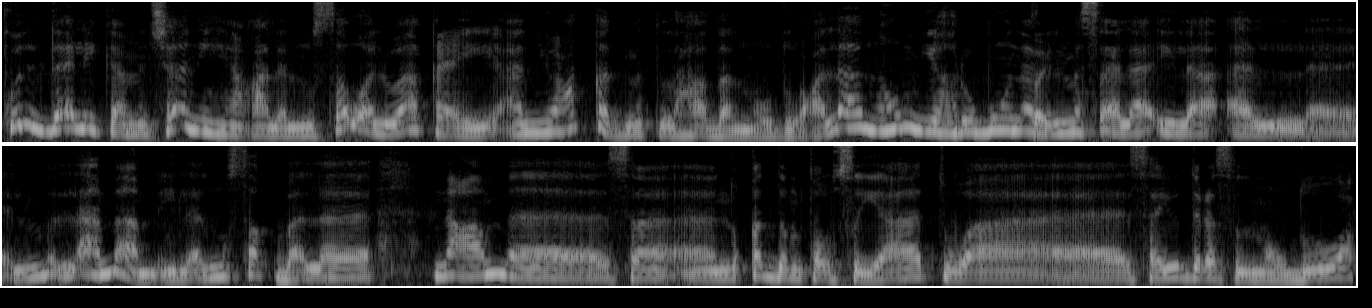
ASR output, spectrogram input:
كل ذلك من شأنه على المستوى الواقعي أن يعقد مثل هذا الموضوع الآن هم يهربون طيب. بالمسألة إلى الأمام إلى المستقبل نعم سنقدم توصيات وسيدرس الموضوع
